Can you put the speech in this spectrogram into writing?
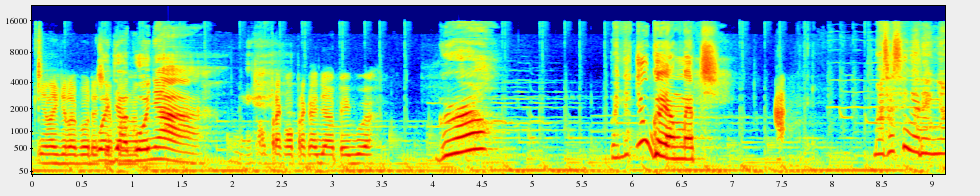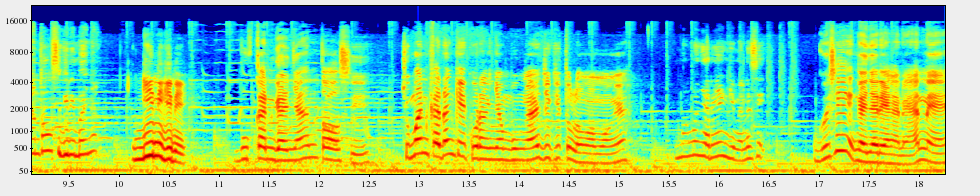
Gila-gila gue udah Gue siap jagonya. Oprek-oprek aja HP gue. Girl, banyak juga yang match. Ah, Masa sih nggak ada yang nyantol segini banyak? Gini gini, bukan gak nyantol sih. Cuman kadang kayak kurang nyambung aja gitu loh ngomongnya. Emang lo nyarinya gimana sih? Gue sih nggak nyari yang aneh-aneh.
